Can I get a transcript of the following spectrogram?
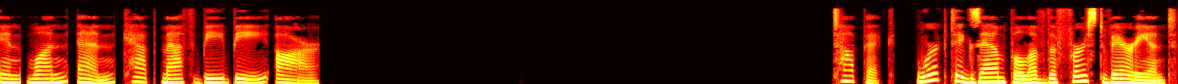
in 1 n cap math bb r. Topic. Worked example of the first variant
